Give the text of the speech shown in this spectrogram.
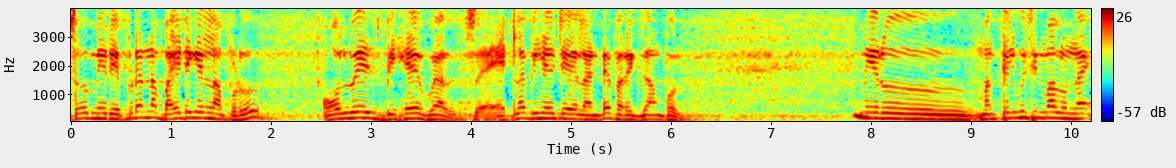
సో మీరు ఎప్పుడన్నా బయటకు వెళ్ళినప్పుడు ఆల్వేస్ బిహేవ్ వెల్ ఎట్లా బిహేవ్ చేయాలంటే ఫర్ ఎగ్జాంపుల్ మీరు మన తెలుగు సినిమాలు ఉన్నాయి.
